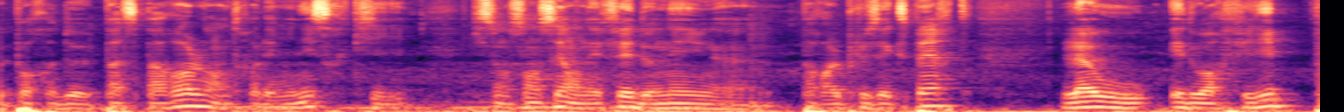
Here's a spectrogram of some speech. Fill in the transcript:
de, de passe-parole entre les ministres qui, qui, sont censés en effet donner une parole plus experte, là où Édouard Philippe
